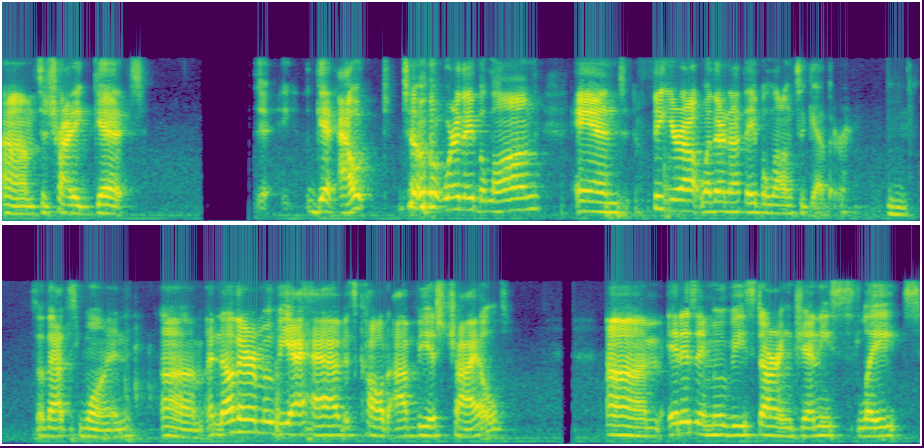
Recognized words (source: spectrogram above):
um, to try to get get out to where they belong and figure out whether or not they belong together. Mhm. So that's one. Um, another movie I have is called Obvious Child. Um, it is a movie starring Jenny Slate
